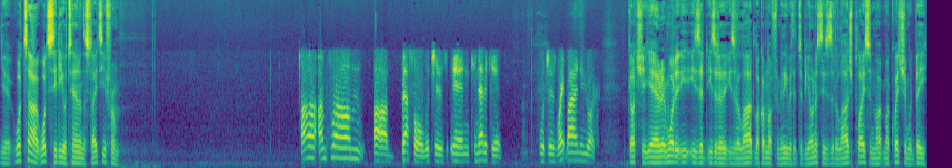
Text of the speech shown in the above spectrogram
yeah. What uh, what city or town in the states are you from? Uh, I'm from uh, Bethel, which is in Connecticut, which is right by New York. Gotcha. Yeah, and what is it? Is it a is it a large? Like I'm not familiar with it to be honest. Is it a large place? And my, my question would be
